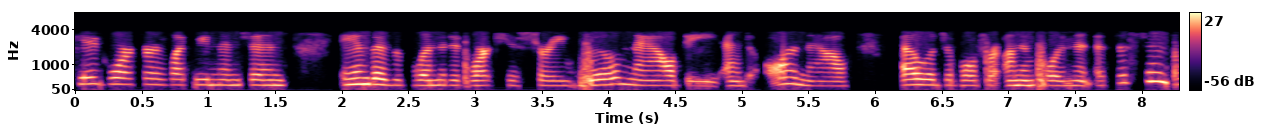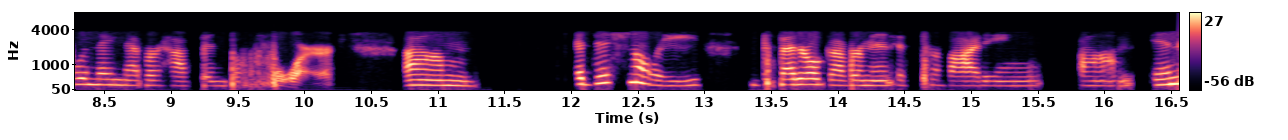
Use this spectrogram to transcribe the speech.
gig workers, like we mentioned, and those with limited work history will now be and are now eligible for unemployment assistance when they never have been before. Um, additionally, the federal government is providing um, in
